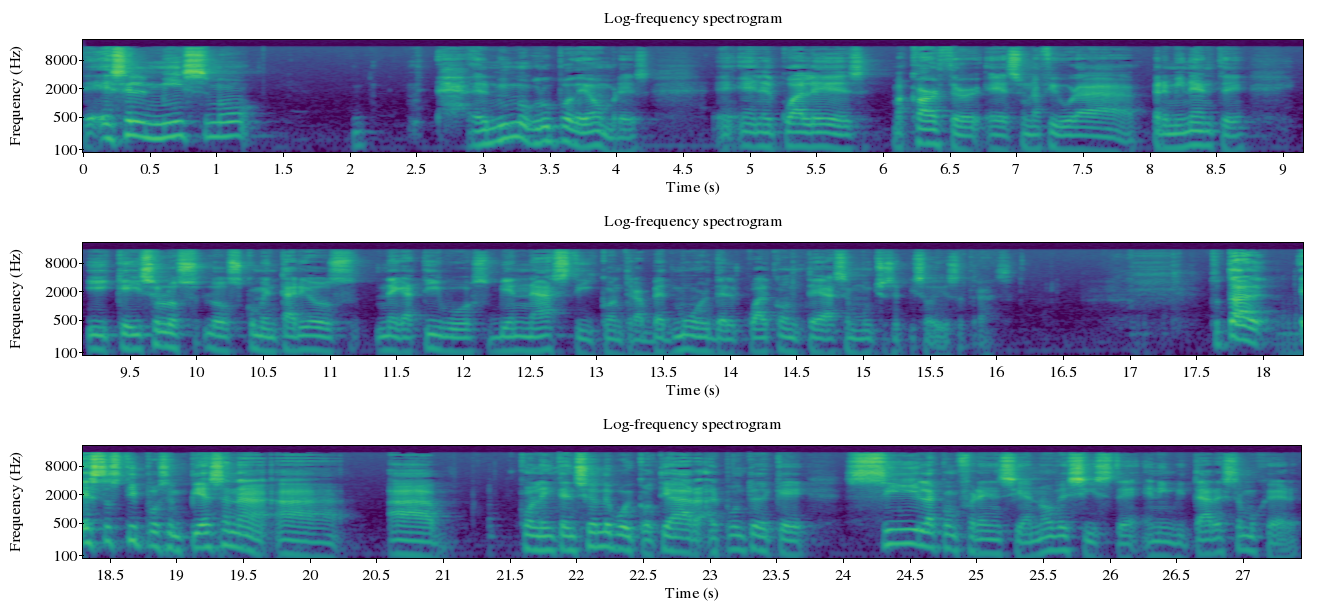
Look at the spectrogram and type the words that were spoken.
Es el mismo, el mismo grupo de hombres e, en el cual es MacArthur es una figura preeminente y que hizo los, los comentarios negativos bien nasty contra Beth Moore, del cual conté hace muchos episodios atrás. Total, estos tipos empiezan a, a con la intención de boicotear al punto de que si la conferencia no desiste en invitar a esta mujer,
